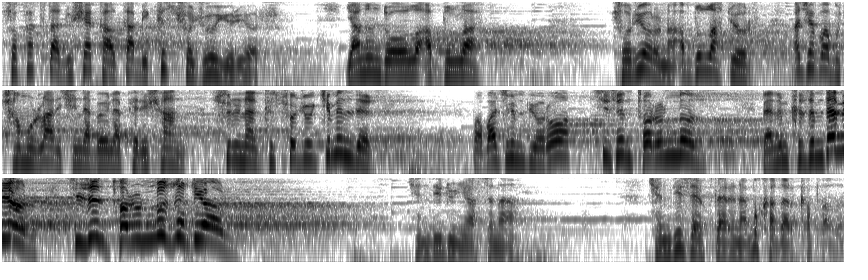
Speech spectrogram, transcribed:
sokakta düşe kalka bir kız çocuğu yürüyor. Yanında oğlu Abdullah. Soruyor ona Abdullah diyor acaba bu çamurlar içinde böyle perişan sürünen kız çocuğu kimindir? Babacım diyor o sizin torununuz. Benim kızım demiyor sizin torununuzdur diyor. Kendi dünyasına, kendi zevklerine bu kadar kapalı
